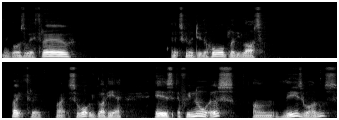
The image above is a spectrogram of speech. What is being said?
And it goes the way through. And it's going to do the whole bloody lot right through. Right, so what we've got here is if we notice on these ones,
